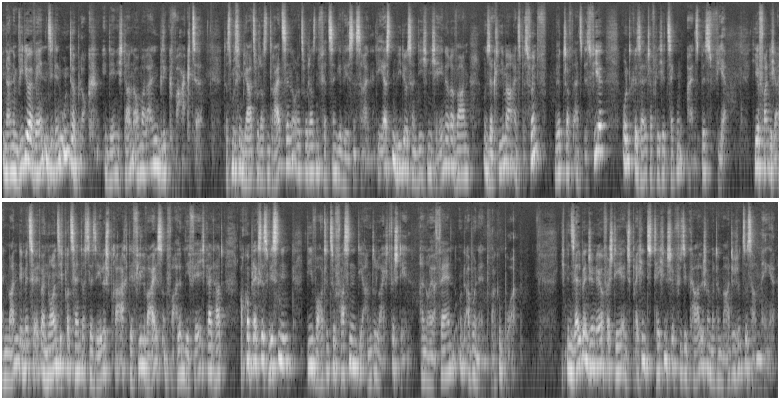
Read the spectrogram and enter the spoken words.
In einem Video erwähnten sie den Unterblock, in den ich dann auch mal einen Blick wagte. Das muss im Jahr 2013 oder 2014 gewesen sein. Die ersten Videos, an die ich mich erinnere, waren Unser Klima 1 bis 5, Wirtschaft 1 bis 4 und Gesellschaftliche Zecken 1 bis 4. Hier fand ich einen Mann, der mir zu etwa 90 Prozent aus der Seele sprach, der viel weiß und vor allem die Fähigkeit hat, auch komplexes Wissen in die Worte zu fassen, die andere leicht verstehen. Ein neuer Fan und Abonnent war geboren. Ich bin selber Ingenieur und verstehe entsprechend technische, physikalische und mathematische Zusammenhänge.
